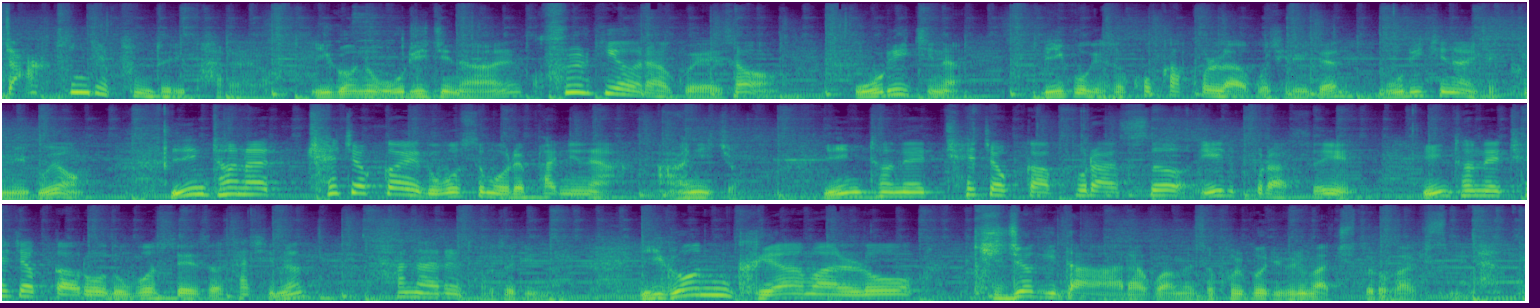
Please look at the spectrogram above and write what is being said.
짝퉁 제품들이 팔아요. 이거는 오리지널 쿨기어라고 해서 오리지널 미국에서 코카콜라하고 제휴된 오리지널 제품이고요. 인터넷 최저가의 노보스몰에 판이냐? 아니죠. 인터넷 최저가 플러스 1 플러스 1. 인터넷 최저가로 노보스에서 사시면 하나를 더 드리는. 이건 그야말로 기적이다라고 하면서 볼보 리뷰를 마치도록 하겠습니다.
